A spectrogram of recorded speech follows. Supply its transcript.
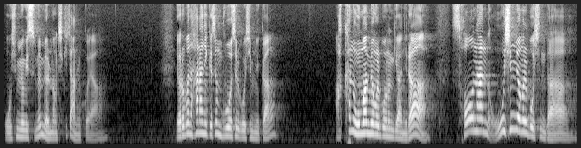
50명 있으면 멸망시키지 않을 거야. 여러분, 하나님께서는 무엇을 보십니까? 악한 5만 명을 보는 게 아니라 선한 50명을 보신다.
